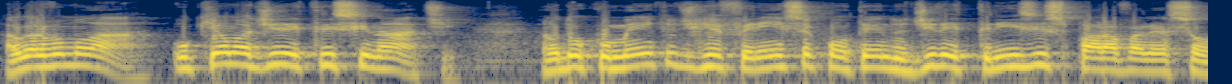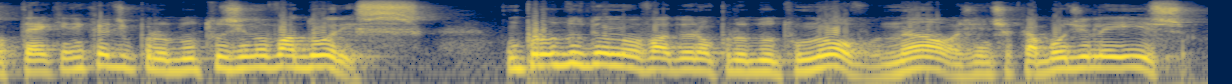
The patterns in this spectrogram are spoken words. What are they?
Agora vamos lá. O que é uma diretriz SINAT? É um documento de referência contendo diretrizes para avaliação técnica de produtos inovadores. Um produto inovador é um produto novo? Não, a gente acabou de ler isso.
